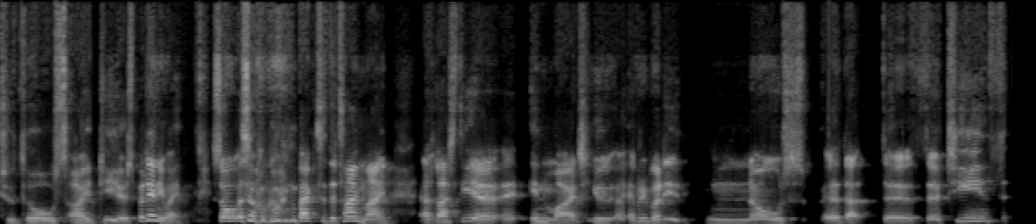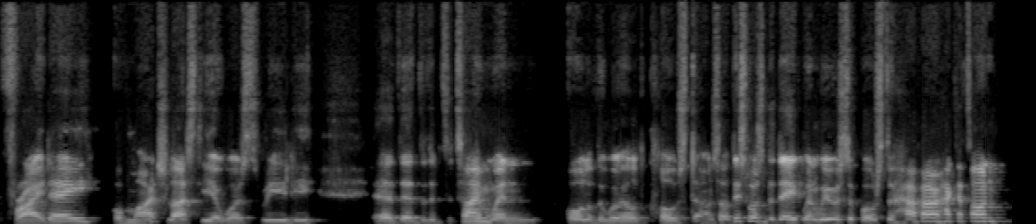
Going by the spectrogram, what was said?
to those ideas. But anyway so so going back to the timeline uh, last year uh, in march you everybody knows uh, that the 13th friday of march last year was really uh, the, the, the time when all of the world closed down. So this was the date when we were supposed to have our hackathon.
